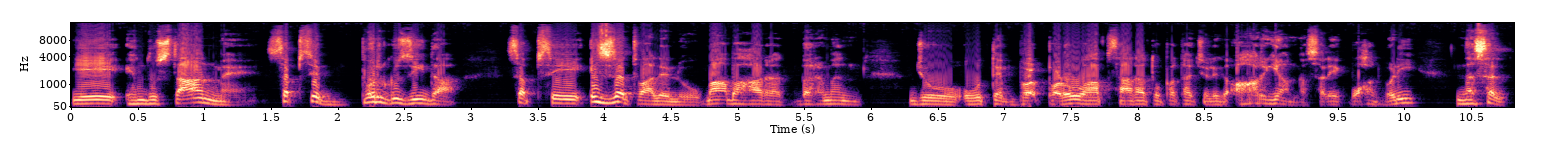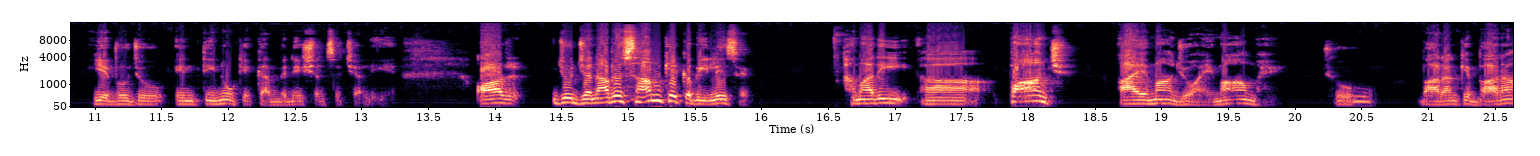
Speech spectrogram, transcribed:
یہ ہندوستان میں سب سے برگزیدہ، سب سے عزت والے لوگ، ماں بھارت برہمن، جو ہوتے پڑھو آپ سارا تو پتہ چلے گا، آریہ نسل ایک بہت بڑی نسل، یہ وہ جو ان تینوں کے کمبینیشن سے چلی ہے۔ اور جو جناب سام کے قبیلے سے ہماری پانچ آئمہ جو امام ہیں، جو بارہ کے بارہ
